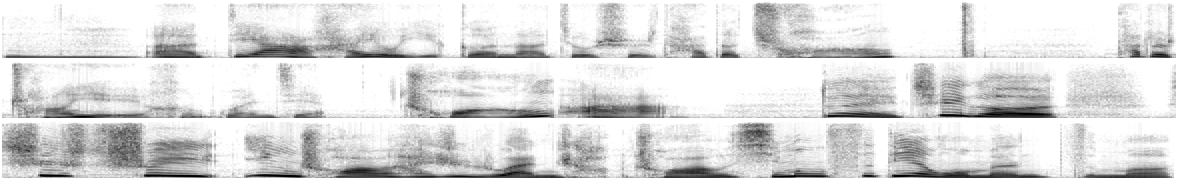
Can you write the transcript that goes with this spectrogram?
嗯啊、第二还有一个呢，就是他的床，他的床也很关键床啊。对，这个是睡硬床还是软床？床席梦思店，我们怎么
